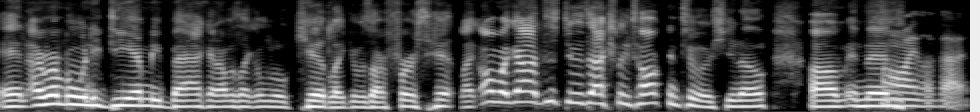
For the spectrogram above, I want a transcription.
And I remember when he DM'd me back and I was like a little kid, like it was our first hit, like, oh my God, this dude's actually talking to us, you know? Um, and then oh, I love that.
